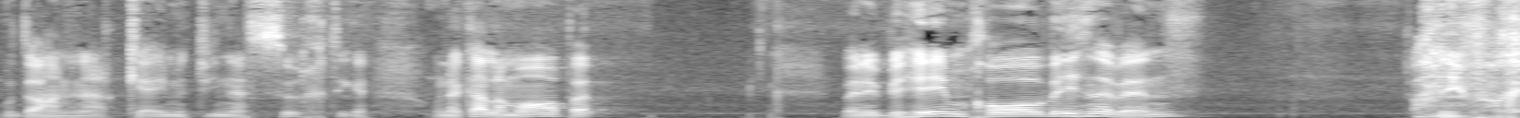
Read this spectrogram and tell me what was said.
Und da habe ich dann gegamet wie ein Süchtiger. Und dann am Abend, wenn ich bei ihm kam, weiss nicht wann, habe ich einfach,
